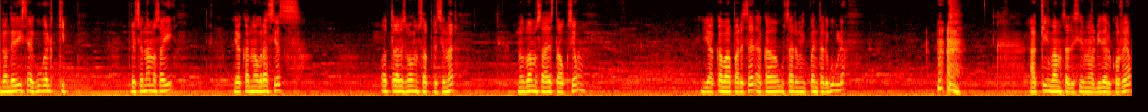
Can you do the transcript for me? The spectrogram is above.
donde dice Google Keep. Presionamos ahí. Y acá no gracias. Otra vez vamos a presionar. Nos vamos a esta opción. Y acá va a aparecer acá usar mi cuenta de Google. Aquí vamos a decir me olvidé el correo.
